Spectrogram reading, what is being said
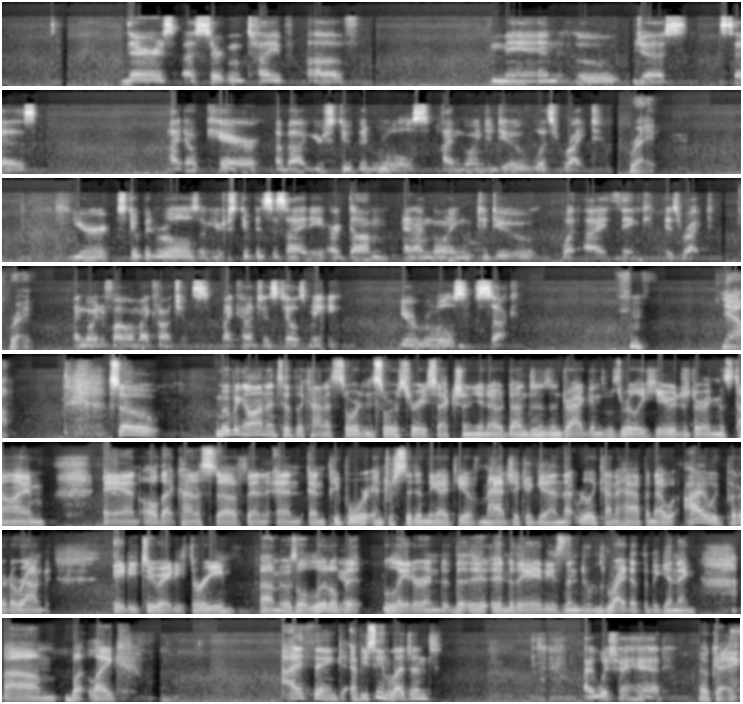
there's a certain type of man who just says, "I don't care about your stupid rules. I'm going to do what's right. right. Your stupid rules of your stupid society are dumb, and I'm going to do what I think is right." Right. I'm going to follow my conscience. My conscience tells me your rules suck. Yeah. So moving on into the kind of sword and sorcery section, you know, Dungeons and Dragons was really huge during this time and all that kind of stuff and and and people were interested in the idea of magic again. That really kind of happened I, w- I would put it around 82 83. Um, it was a little Yeah. bit later into the into the 80s than right at the beginning. Um, but like I think have you seen Legend? I wish I had. Okay.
